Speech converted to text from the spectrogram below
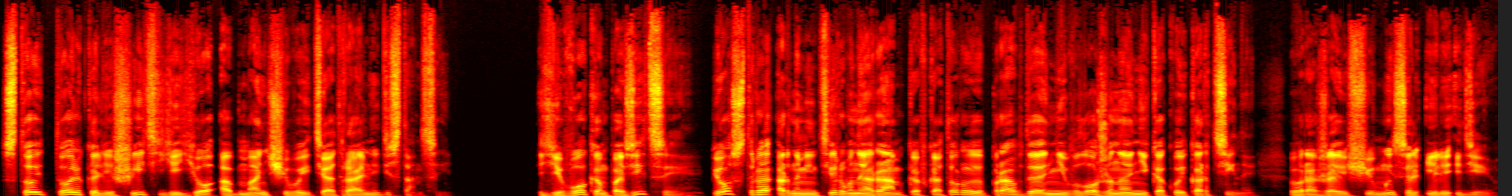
стоит только лишить ее обманчивой театральной дистанции. Его композиции — пестро орнаментированная рамка, в которую, правда, не вложено никакой картины, выражающей мысль или идею.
